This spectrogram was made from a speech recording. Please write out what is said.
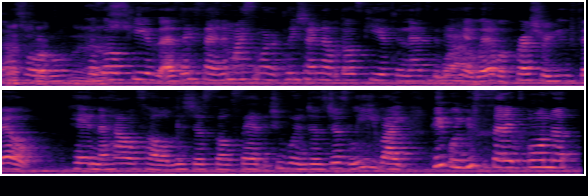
That's, That's horrible. fuck- yeah, Because those kids, as they say, it might seem like a cliche now, but those kids didn't ask to be Wow. here. Whatever pressure you felt heading the household, it's just so sad that you wouldn't just just leave. Like people used to say they was going to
